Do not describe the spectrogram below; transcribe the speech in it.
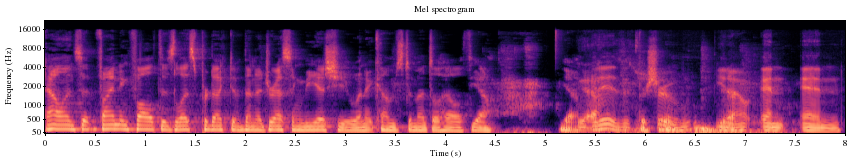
Alan said finding fault is less productive than addressing the issue when it comes to mental health. Yeah, yeah, yeah. it is. It's for true. Sure. You yeah. know, and and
